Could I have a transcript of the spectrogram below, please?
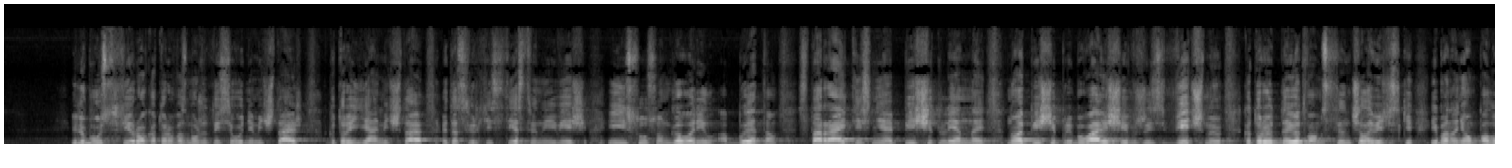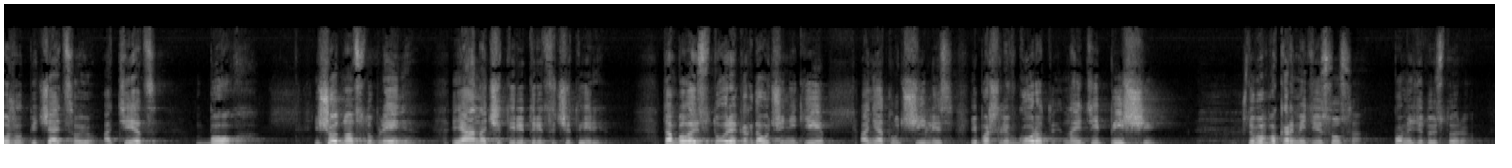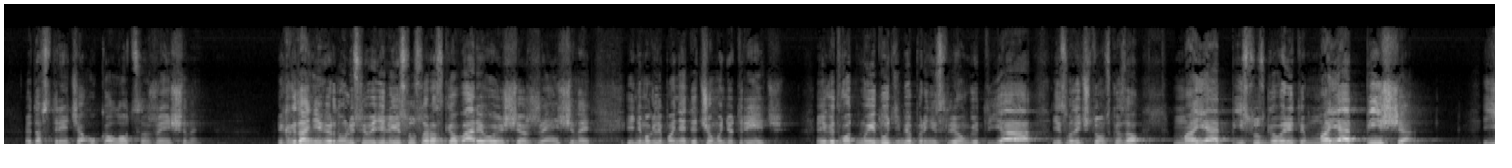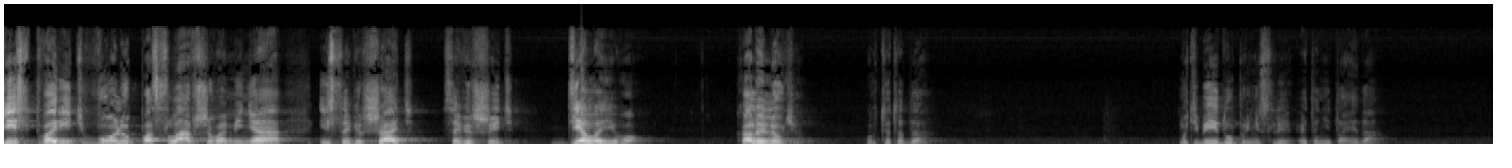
И любую сферу, о которой, возможно, ты сегодня мечтаешь, о которой я мечтаю, это сверхъестественные вещи. И Иисус, Он говорил об этом. Старайтесь не о пище тленной, но о пище, пребывающей в жизнь вечную, которую дает вам Сын Человеческий, ибо на нем положил печать свою Отец Бог. Еще одно отступление. Иоанна 4.34. Там была история, когда ученики, они отлучились и пошли в город найти пищи, чтобы покормить Иисуса. Помните эту историю? Это встреча у колодца с женщиной. И когда они вернулись, увидели Иисуса, разговаривающего с женщиной, и не могли понять, о чем идет речь. И они говорят, вот мы еду тебе принесли. Он говорит, я, и смотрите, что он сказал. Моя, Иисус говорит им, моя пища есть творить волю пославшего меня и совершать, совершить дело его. Аллилуйя. Вот это да. Мы тебе еду принесли, это не та еда.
